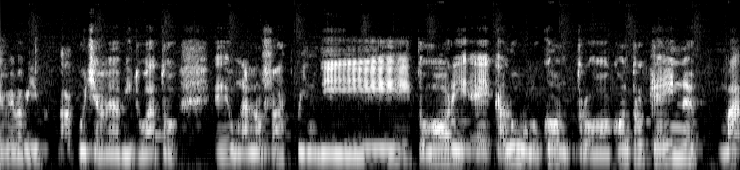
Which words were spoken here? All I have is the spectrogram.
aveva, a cui ci aveva abituato eh, un anno fa. Quindi Tomori e Calulu contro, contro Kane ma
